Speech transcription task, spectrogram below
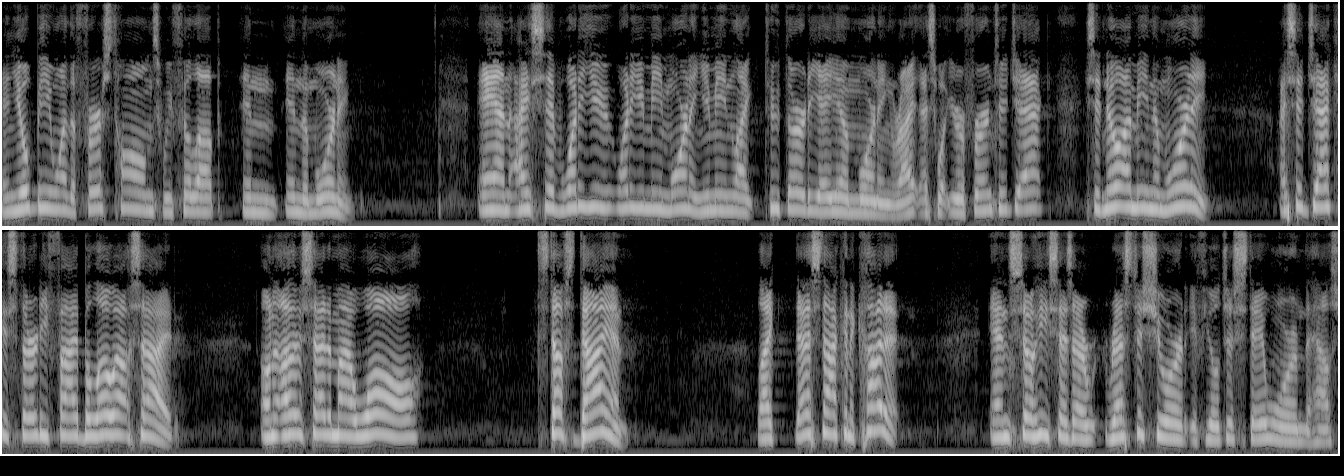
and you'll be one of the first homes we fill up in, in the morning. And I said, what do you what do you mean morning? You mean like 2:30 a.m. morning, right? That's what you're referring to, Jack? He said, No, I mean the morning. I said, Jack, it's 35 below outside. On the other side of my wall, stuff's dying. Like, that's not going to cut it. And so he says, I rest assured, if you'll just stay warm, the house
